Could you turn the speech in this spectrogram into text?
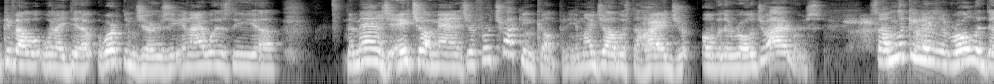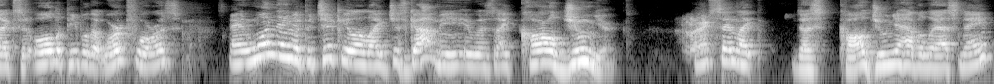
give out what, what I did. I worked in Jersey and I was the, uh, the manager, HR manager for a trucking company. And my job was to hire dr- over the road drivers. So I'm looking at the Rolodex at all the people that work for us. And one name in particular, like, just got me. It was like Carl Jr. And I'm saying, like, does Carl Jr. have a last name?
